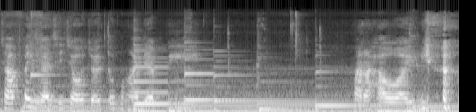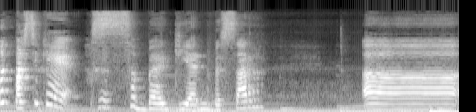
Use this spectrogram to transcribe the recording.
capek nggak sih cowok-cowok itu menghadapi para hawa ini? Pasti kayak sebagian besar eh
